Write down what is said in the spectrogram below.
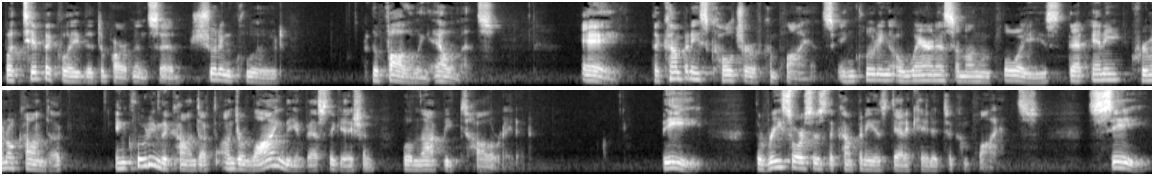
But typically, the department said should include the following elements A. The company's culture of compliance, including awareness among employees that any criminal conduct including the conduct underlying the investigation, will not be tolerated. B. The resources the company is dedicated to compliance. C.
